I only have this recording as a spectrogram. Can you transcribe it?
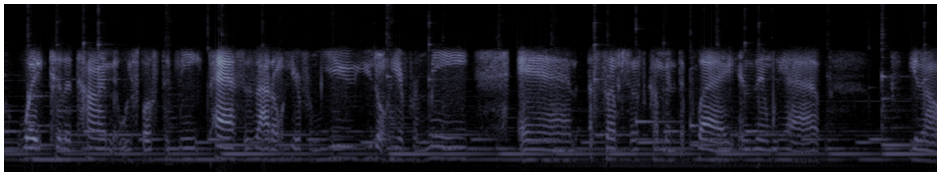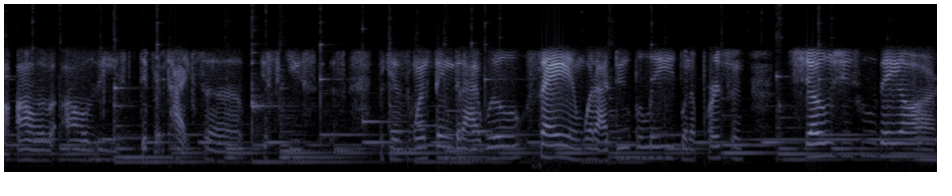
wait till the time that we're supposed to meet passes. I don't hear from you, you don't hear from me, and assumptions come into play, and then we have, you know, all of all of these different types of excuses. Because one thing that I will say and what I do believe when a person shows you who they are,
